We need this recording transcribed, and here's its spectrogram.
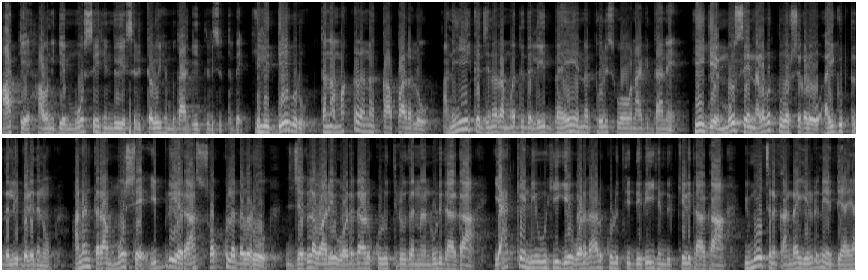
ಆಕೆ ಅವನಿಗೆ ಮೋಸೆ ಎಂದು ಹೆಸರಿಟ್ಟಳು ಎಂಬುದಾಗಿ ತಿಳಿಸುತ್ತದೆ. ಇಲ್ಲಿ ದೇವರು ತನ್ನ ಮಕ್ಕಳನ್ನ ಕಾಪಾಡಲು ಅನೇಕ ಜನರ ಮಧ್ಯದಲ್ಲಿ ದಯೆಯನ್ನು ತೋರಿಸುವವನಾಗಿದ್ದಾನೆ. ಹೀಗೆ ಮೋಸೆ ನಲವತ್ತು ವರ್ಷಗಳು ಐಗುಪ್ತದಲ್ಲಿ ಬೆಳೆದನು. ಅನಂತರ ಮೋಸೆ ಇಬ್ರಿಯರ ಸ್ವಕುಲದವರು ಜಗಳವಾಡಿ ಒಡೆದಾಡಿಕೊಳ್ಳುತ್ತಿರುವುದನ್ನು ನೋಡಿದಾಗ, ಯಾಕೆ ನೀವು ಹೀಗೆ ಒಡೆದಾಡಿಕೊಳ್ಳುತ್ತಿದ್ದೀರಿ? ಎಂದು ಕೇಳಿದಾಗ ವಿಮೋಚನ ಕಾಂಡ ಎರಡನೇ ಅಧ್ಯಾಯ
